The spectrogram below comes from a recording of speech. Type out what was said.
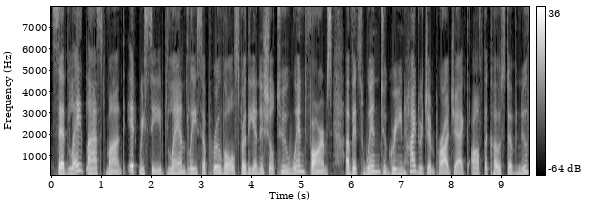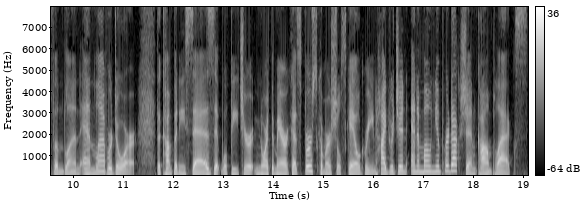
said late last month it received land lease approvals for the initial two wind farms of its wind to green hydrogen project off the coast of Newfoundland and Labrador. The company says it will feature North America's first commercial scale green hydrogen and ammonia production complex.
